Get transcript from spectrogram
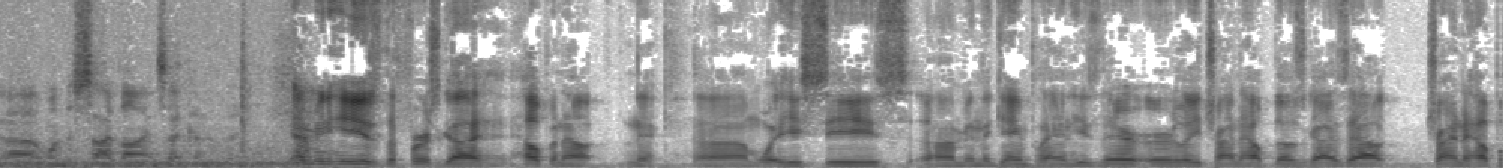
uh, on the sidelines, that kind of thing? I mean, he is the first guy helping out Nick. Um, what he sees um, in the game plan, he's there early, trying to help those guys out, trying to help.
